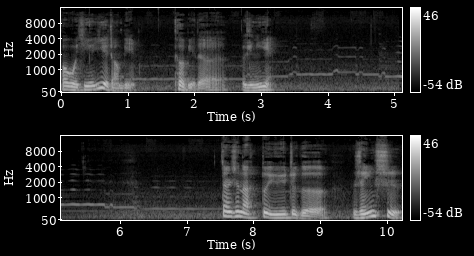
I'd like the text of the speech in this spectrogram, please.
包括一些业障病，特别的灵验。但是呢，对于这个人世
